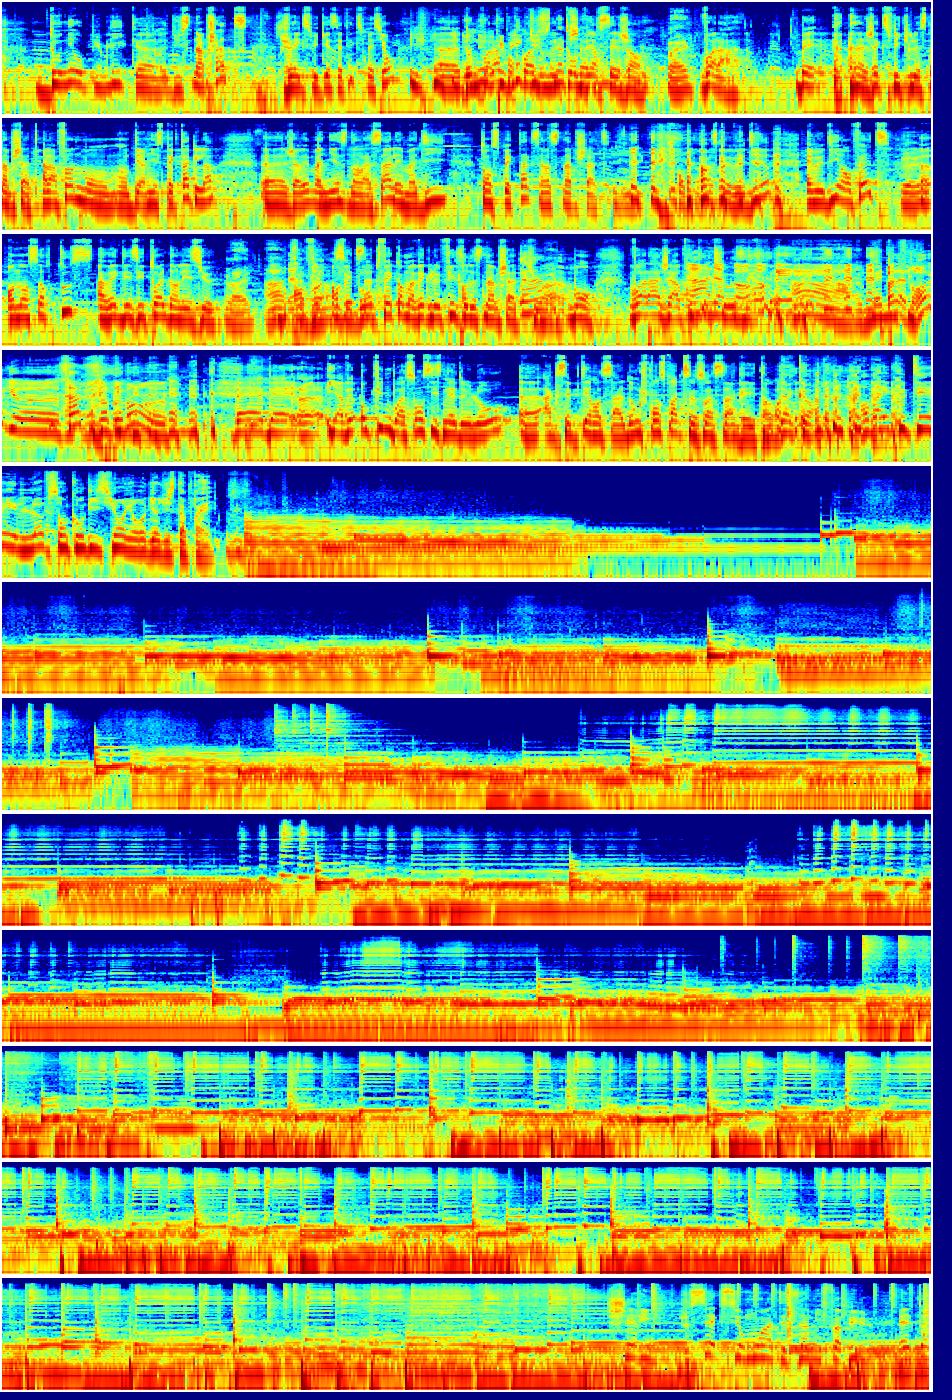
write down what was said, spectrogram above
donner au public du Snapchat. Je vais expliquer cette expression. Donc voilà pourquoi je me tourne vers ces gens. Ouais. Voilà. Ben, j'explique le Snapchat. À la fin de mon, mon dernier spectacle, là, euh, j'avais ma nièce dans la salle. Elle m'a dit Ton spectacle, c'est un Snapchat. Et je comprends pas ce qu'elle veut dire. Elle me dit En fait, Ouais. euh, on en sort tous avec des étoiles dans les yeux. Ouais. Ah, En, bien, en c'est fait, beau. ça te fait comme avec le filtre de Snapchat, tu vois. Bon, voilà, j'ai appris Ah, quelque chose. d'accord, ok. Ah, Pas la drogue, euh, ça, tout simplement. Ben, ben, euh, il y avait aucune boisson, si ce n'est de l'eau, euh, acceptée en salle. Donc, je pense pas que ce soit ça, Gaëtan. D'accord. On va écouter Love sans condition et on revient juste après.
